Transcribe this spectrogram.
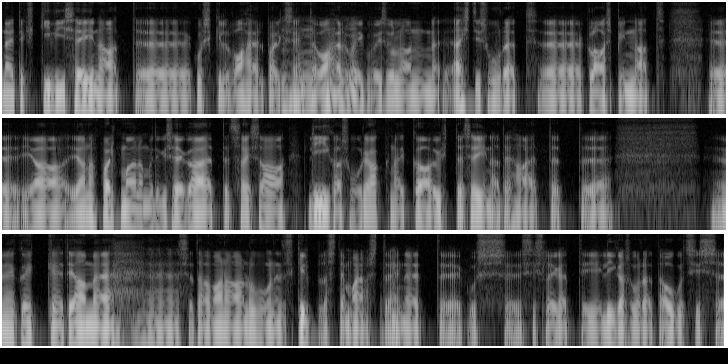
näiteks kiviseinad äh, kuskil vahel, palkseinte mm -hmm. vahel või, mhm. või sul on hästi suured äh, klaaspinnad. ja, ja noh, palkmaal on muidugi see ka, et, et sa ei saa liiga suuri aknaid ka ühte seina teha, et, et me kõik teame seda vana lugu nendest kilplaste majast, on ju, et kus siis lõigati liiga suured augud sisse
